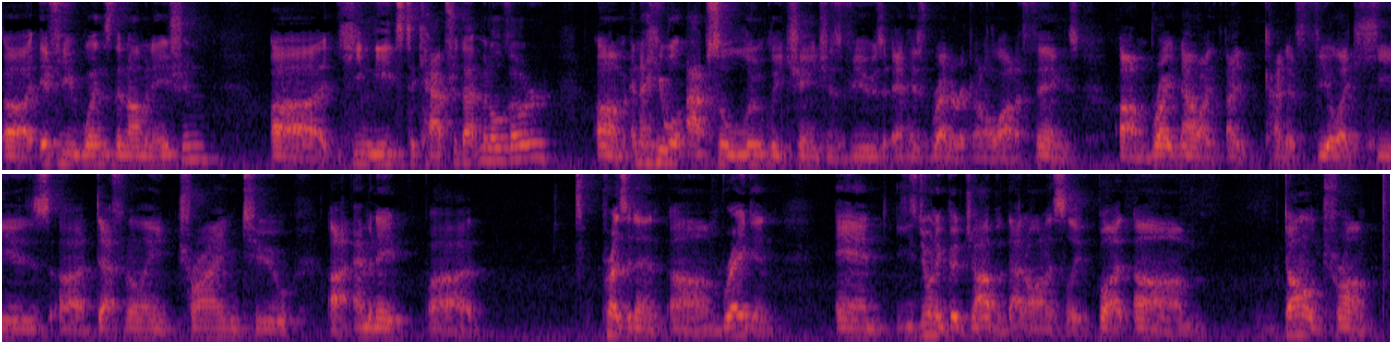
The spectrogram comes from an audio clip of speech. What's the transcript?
uh, if he wins the nomination, uh, he needs to capture that middle voter, um, and he will absolutely change his views and his rhetoric on a lot of things. Um, right now, I, I kind of feel like he is uh, definitely trying to uh, emanate uh, President um, Reagan, and he's doing a good job of that, honestly. But um, Donald Trump,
